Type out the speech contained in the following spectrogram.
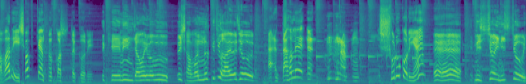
আবার এসব কেন কষ্ট করে? খেয়ে নিন জামাইবাবু সামান্য কিছু আয়োজন। তাহলে শুরু করি হ্যাঁ? হ্যাঁ নিশ্চয়ই নিশ্চয়ই।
